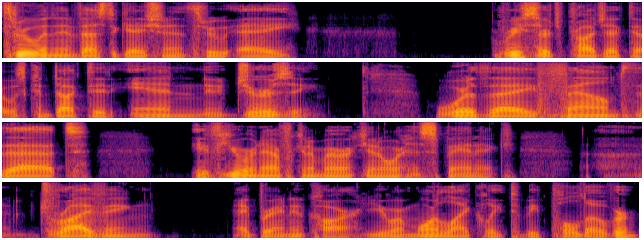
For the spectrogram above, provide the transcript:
through an investigation and through a research project that was conducted in New Jersey, where they found that if you're an African American or Hispanic uh, driving a brand new car, you are more likely to be pulled over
